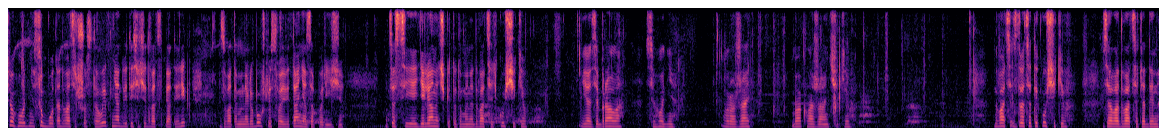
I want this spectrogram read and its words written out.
Сьогодні субота, 26 липня 2025 рік. Звати мене Любов, шлю своє вітання Запоріжжя. Оце з цієї діляночки, тут у мене 20 кущиків. Я зібрала сьогодні урожай баклажанчиків. 20, з 20 кущиків взяла 21,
